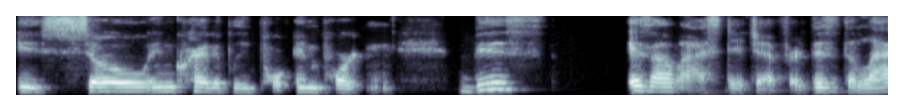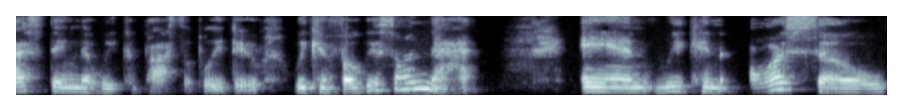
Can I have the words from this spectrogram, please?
is so incredibly important. This is our last ditch effort this is the last thing that we could possibly do we can focus on that and we can also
